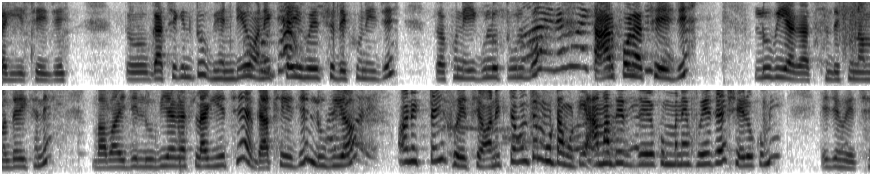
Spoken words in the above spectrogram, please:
লাগিয়েছে এই যে। তো গাছে কিন্তু ভেন্ডিও অনেকটাই হয়েছে দেখুন এই যে। তখন এইগুলো তুলবো। তারপর আছে এই যে লুবিয়া গাছ। দেখুন আমাদের এখানে বাবা এই যে লুবিয়া গাছ লাগিয়েছে আর গাছে এই যে লুবিয়াও অনেকটাই হয়েছে। অনেকটা বলতে মোটামুটি আমাদের যেরকম মানে হয়ে যায় সেরকমই এই যে হয়েছে।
